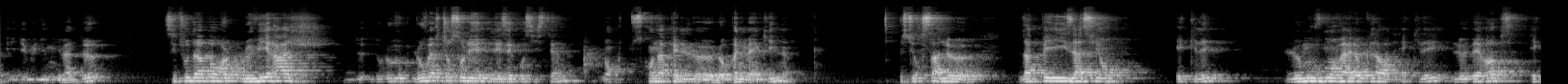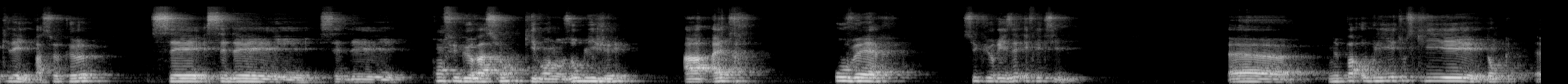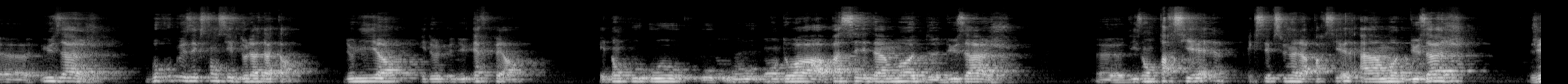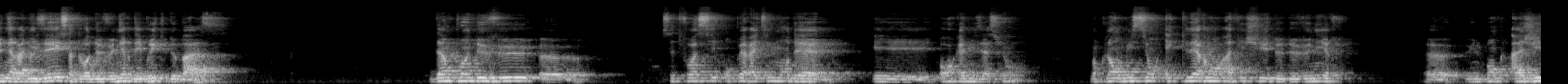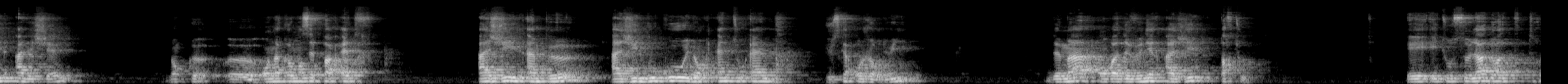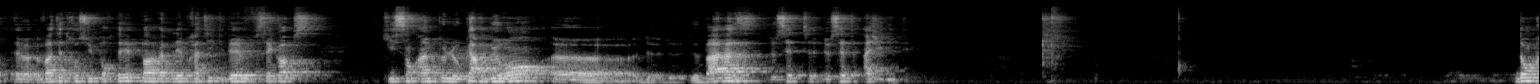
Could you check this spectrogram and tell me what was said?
et début 2022. C'est tout d'abord le virage de, l'ouverture sur les, les, écosystèmes, donc ce qu'on appelle l'open banking. Sur ça, le, la payisation est clé, le mouvement vers le cloud est clé, le DevOps est clé parce que c'est des, des configurations qui vont nous obliger à être ouverts, sécurisés et flexibles. Euh, ne pas oublier tout ce qui est donc euh, usage beaucoup plus extensif de la data, de l'IA et du RPA, et donc où, on doit passer d'un mode d'usage euh, disons, partiel exceptionnel à partiel à un mode d'usage généralisé. Ça doit devenir des briques de base. D'un point de vue, cette fois-ci, operating model et organisation. Donc l'ambition est clairement affichée de devenir euh, une banque agile à l'échelle. Donc euh, on a commencé par être agile un peu, agile beaucoup et donc end-to-end jusqu'à aujourd'hui. Demain, on va devenir agile partout. Et, tout cela doit euh, va être supporté par les pratiques DevSecOps qui sont un peu le carburant de, base de cette, de cette agilité. Donc,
